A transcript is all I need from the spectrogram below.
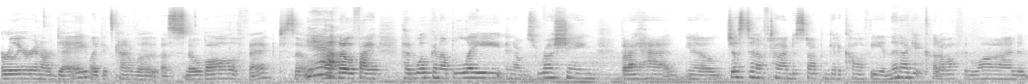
earlier in our day. Like it's kind of a, a snowball effect. So I don't know if I had woken up late and I was rushing, but I had, you know, just enough time to stop and get a coffee and then I get cut off in line and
